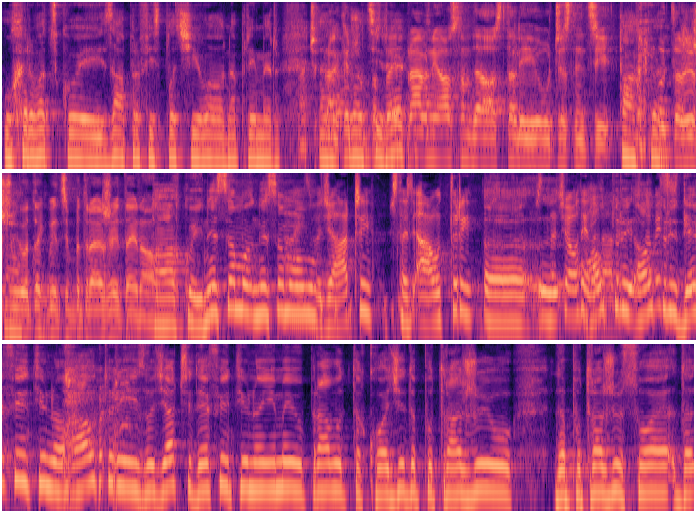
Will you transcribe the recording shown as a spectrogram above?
u Hrvatskoj zaprav isplaćivao, na primer, Znači, uh, praktično postoji Records. pravni osnov da ostali učesnici Tako u tržišnoj tako. utakmici potražuju taj novac. Tako i ne samo, ne samo ovo... Izvođači, šta, autori, šta će ovde da autori? Šta autori definitivno, autori i izvođači definitivno imaju pravo takođe da potražuju da potražuju svoje da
